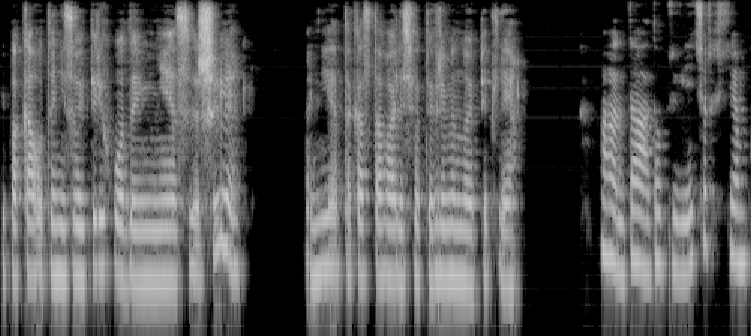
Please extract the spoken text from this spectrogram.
И пока вот они свои переходы не совершили, они так оставались в этой временной петле. А, да, добрый вечер всем.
